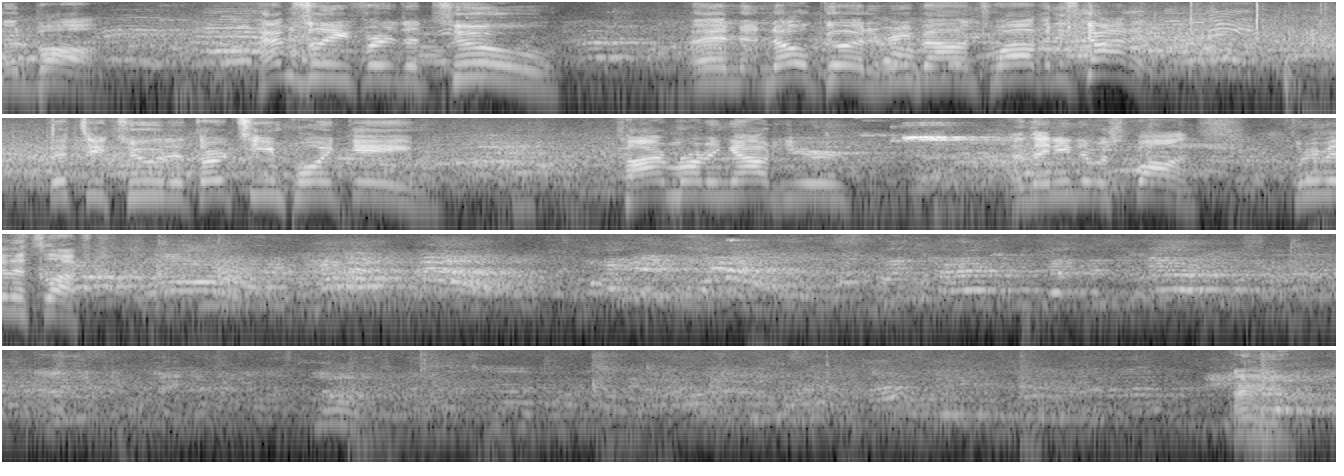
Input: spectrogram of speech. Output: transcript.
good ball. Hemsley for the two. And no good. Rebound 12. And he's got it. 52 to 13 point game. Time running out here. And they need a response. Three minutes left. I don't know.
